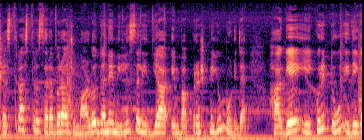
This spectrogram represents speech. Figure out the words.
ಶಸ್ತ್ರಾಸ್ತ್ರ ಸರಬರಾಜು ಮಾಡೋದನ್ನೇ ನಿಲ್ಲಿಸಲಿದ್ಯಾ ಎಂಬ ಪ್ರಶ್ನೆಯೂ ಮೂಡಿದೆ. ಹಾಗೆ ಈ ಕುರಿತು ಇದೀಗ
